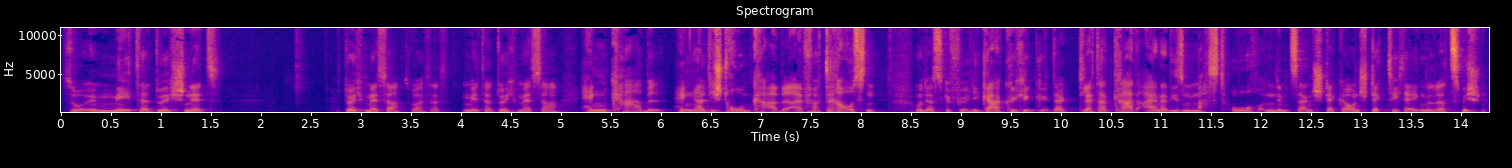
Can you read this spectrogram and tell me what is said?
so im Meter Durchschnitt Durchmesser, so heißt das, Meter Durchmesser, hängen Kabel, hängen halt die Stromkabel einfach draußen. Und das Gefühl, die Garküche, da klettert gerade einer diesen Mast hoch und nimmt seinen Stecker und steckt sich da irgendwo dazwischen.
